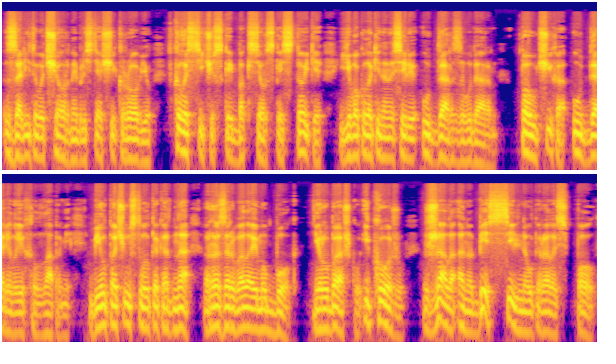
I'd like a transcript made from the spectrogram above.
залитого черной блестящей кровью. В классической боксерской стойке его кулаки наносили удар за ударом. Паучиха ударила их лапами. Билл почувствовал, как одна разорвала ему бок, и рубашку, и кожу. Жало оно бессильно упиралось в пол.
